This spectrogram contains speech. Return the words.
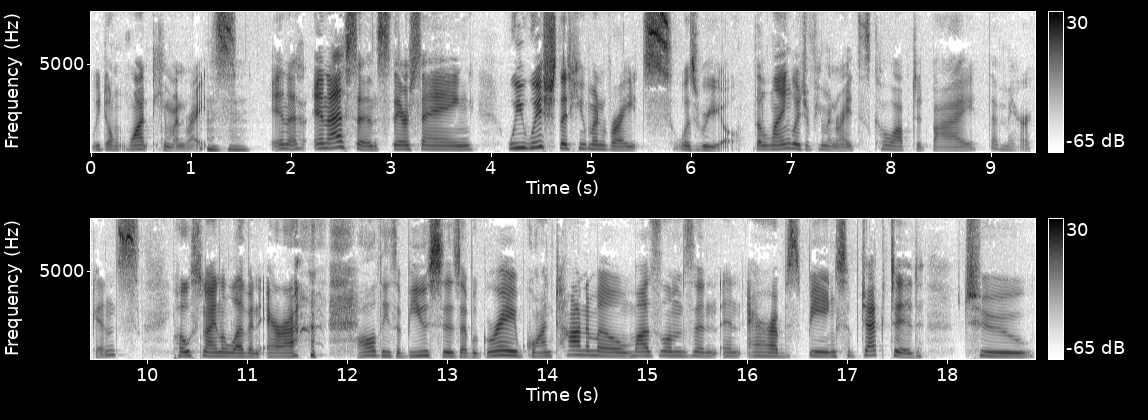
we don't want human rights. Mm-hmm. In, a, in essence, they're saying we wish that human rights was real. The language of human rights is co opted by the Americans. Post 9 11 era, all these abuses, Abu Ghraib, Guantanamo, Muslims and, and Arabs being subjected to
